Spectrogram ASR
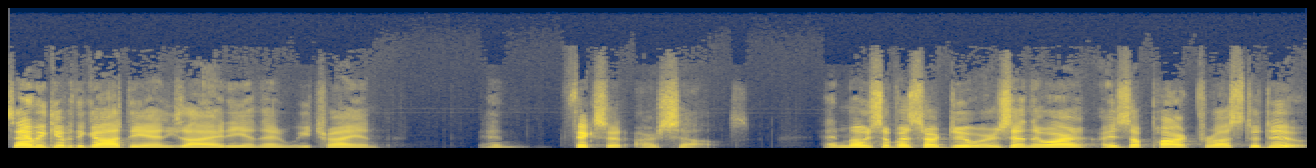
Say we give to God the anxiety and then we try and, and fix it ourselves. And most of us are doers, and there is a part for us to do.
